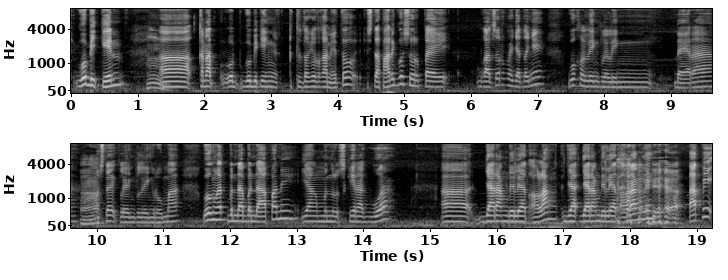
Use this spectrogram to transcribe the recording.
gue bikin Hmm. eh kenapa gue bikin ketutukan itu setiap hari gue survei bukan survei jatuhnya gue keliling-keliling daerah, Hah? maksudnya keliling-keliling rumah. Gue ngeliat benda-benda apa nih yang menurut sekira gue eh, jarang dilihat orang, ja- jarang dilihat orang nih, Iya. tapi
